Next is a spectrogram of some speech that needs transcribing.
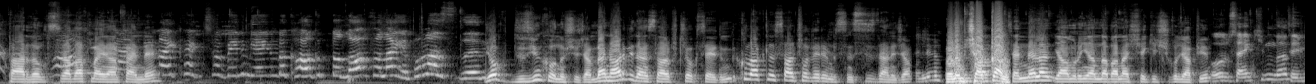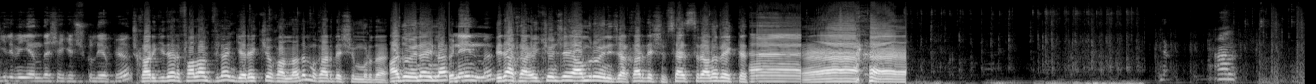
Pardon kusura bakmayın hanımefendi. Ay kardeşim benim yayınımda kalkıp da lan falan yapamazsın. Yok düzgün konuşacağım. Ben harbiden Sarp'ı çok sevdim. Bir kulaklığı Sarp'a verir misin sizden ricam? Geliyor. Oğlum çakal. Sen ne lan Yağmur'un yanında bana şekil şukul yapıyorsun? Oğlum sen kim lan? Sevgilimin yanında şekil şukul yapıyorsun. Çıkar gider falan filan gerek yok anladın mı kardeşim burada? Hadi oynayın lan. Oynayın mı? Bir dakika ilk önce Yağmur oynayacak kardeşim. Sen sıranı beklet. An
